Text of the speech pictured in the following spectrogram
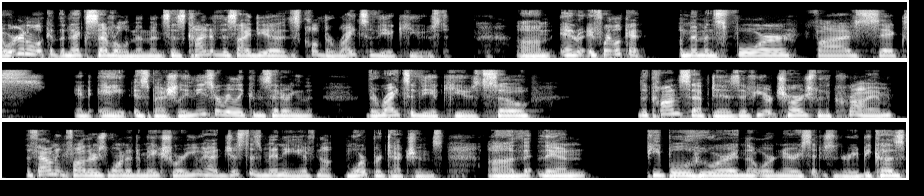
we're going to look at the next several amendments as kind of this idea. It's called the rights of the accused. Um, and if we look at amendments four, five, six, and eight, especially, these are really considering the, the rights of the accused. So the concept is if you're charged with a crime, the founding fathers wanted to make sure you had just as many, if not more, protections uh, th- than people who are in the ordinary citizenry because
